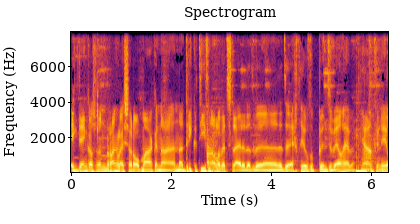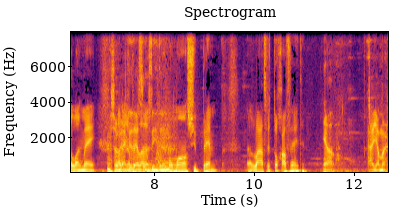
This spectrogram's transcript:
Ik denk als we een ranglijst zouden opmaken na, na drie kwartier van alle wedstrijden, dat we, dat we echt heel veel punten wel hebben. Ja. We kunnen heel lang mee. En zo werkt het helaas eh, niet, hè? moment suprem. eh, laten we het toch afweten. Ja. Ja, jammer.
